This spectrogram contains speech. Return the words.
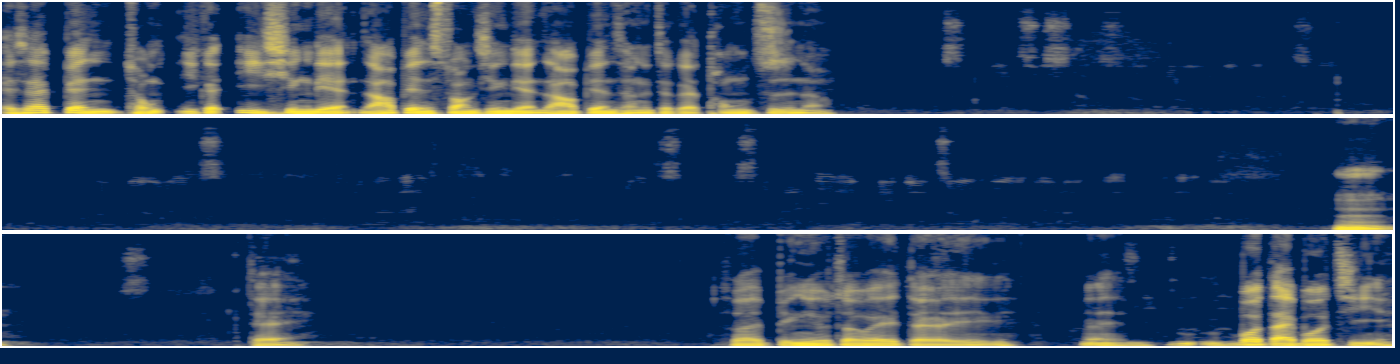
也在变从一个异性恋，然后变双性恋，然后变成这个同志呢？嗯，对，所以朋友做会的，嗯，无代无志，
